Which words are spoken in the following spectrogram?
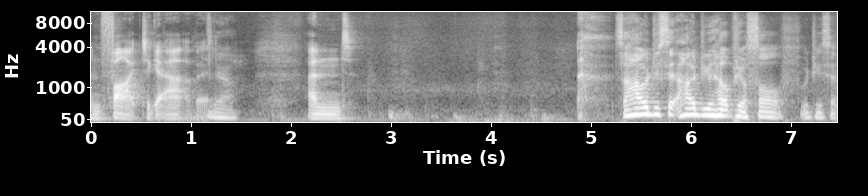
and fight to get out of it. Yeah. And So how would you say? How do you help yourself? Would you say?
